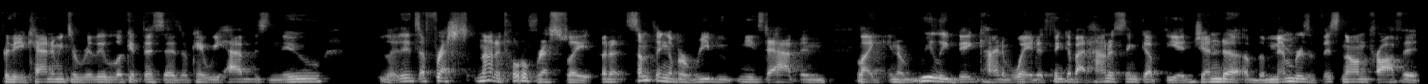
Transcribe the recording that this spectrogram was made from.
for the academy to really look at this as okay, we have this new. It's a fresh, not a total fresh slate, but a, something of a reboot needs to happen, like in a really big kind of way to think about how to sync up the agenda of the members of this nonprofit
